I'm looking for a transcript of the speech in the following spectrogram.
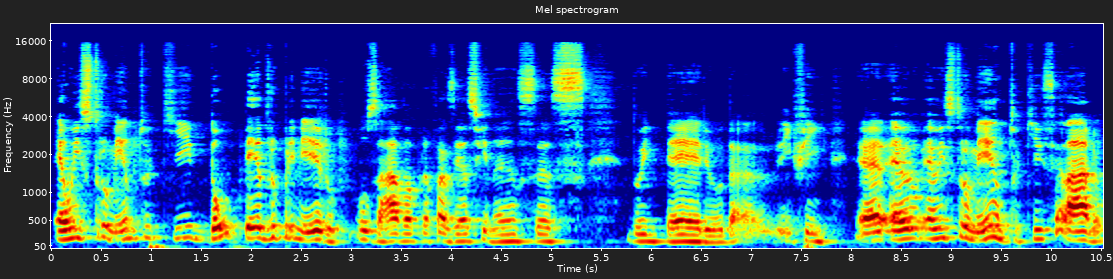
é um instrumento que Dom Pedro I usava para fazer as finanças do império, da, enfim, é, é, é, um instrumento que, sei lá, meu,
